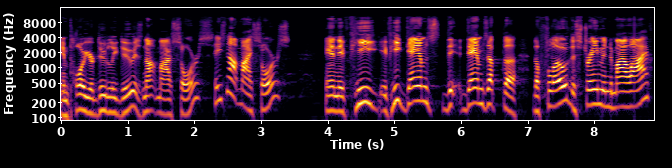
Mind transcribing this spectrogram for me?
Employer doodly do is not my source. He's not my source. And if he if he dams the, dams up the, the flow, the stream into my life,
